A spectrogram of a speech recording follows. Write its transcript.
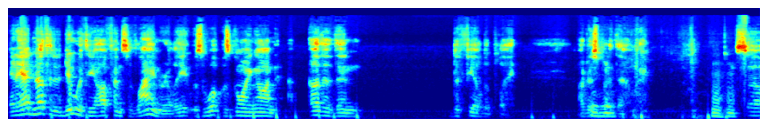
It had nothing to do with the offensive line, really. It was what was going on other than the field of play. I'll just mm-hmm. put it that way. Mm-hmm. So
